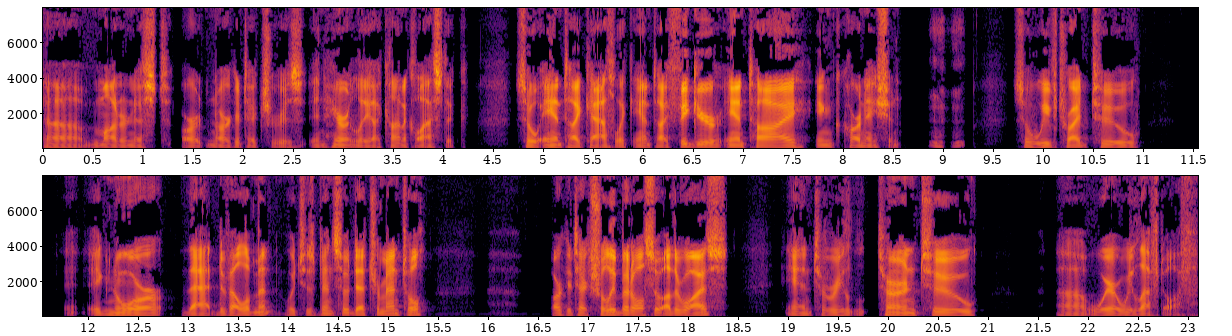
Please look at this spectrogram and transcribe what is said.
uh, modernist art and architecture is inherently iconoclastic. So anti Catholic, anti figure, anti incarnation. Mm-hmm. So we've tried to ignore that development, which has been so detrimental architecturally, but also otherwise, and to return to uh, where we left off.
